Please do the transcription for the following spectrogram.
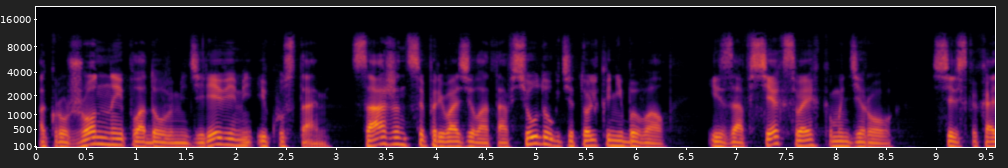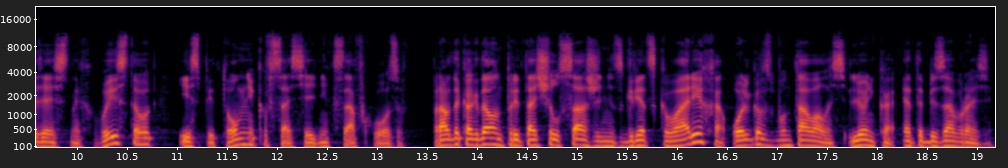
окруженные плодовыми деревьями и кустами. саженцы привозил отовсюду, где только не бывал, изо всех своих командировок, сельскохозяйственных выставок и из питомников соседних совхозов. Правда, когда он притащил саженец грецкого ореха, Ольга взбунтовалась. «Ленька, это безобразие.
